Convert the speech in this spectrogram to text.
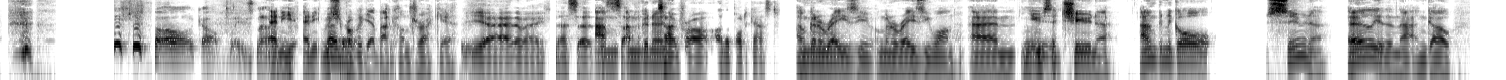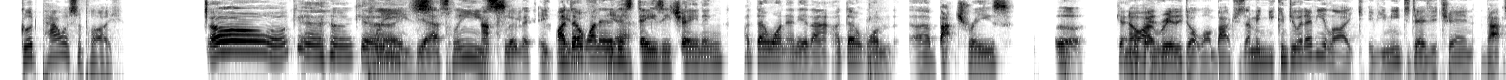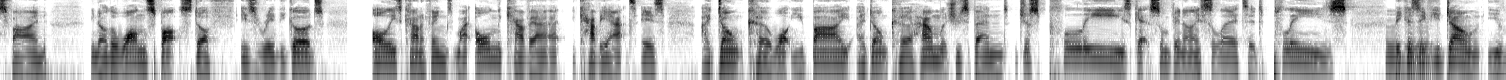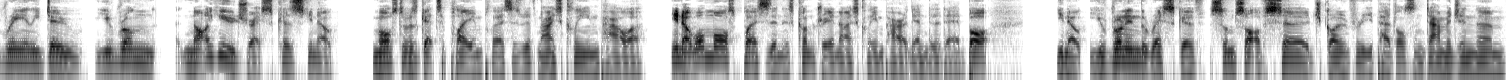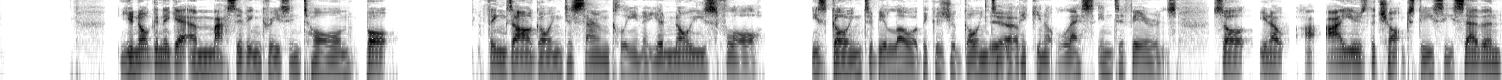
oh God, please no. Any, any, we No, should no. probably get back on track here. Yeah. Anyway, that's a. I'm- that's, I'm gonna- time for our other podcast. I'm going to raise you. I'm going to raise you one. Um, you Ooh. said tuna. I'm going to go sooner, earlier than that, and go good power supply. Oh, okay, okay. Please, yes, please. absolutely. It- I don't off- want any of this daisy chaining. I don't want any of that. I don't want uh, batteries. Ugh. Get no, I really don't want batteries. I mean, you can do whatever you like. If you need to daisy chain, that's fine. You know, the one spot stuff is really good. All these kind of things. My only caveat caveat is I don't care what you buy. I don't care how much you spend. Just please get something isolated, please. Because Mm-hmm. if you don't, you really do. You run not a huge risk because you know most of us get to play in places with nice clean power. You know, well, most places in this country are nice clean power at the end of the day, but you know, you're running the risk of some sort of surge going through your pedals and damaging them. You're not going to get a massive increase in tone, but things are going to sound cleaner. Your noise floor is going to be lower because you're going to Yeah. be picking up less interference. So, you know, I, I use the Cioks DC7.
